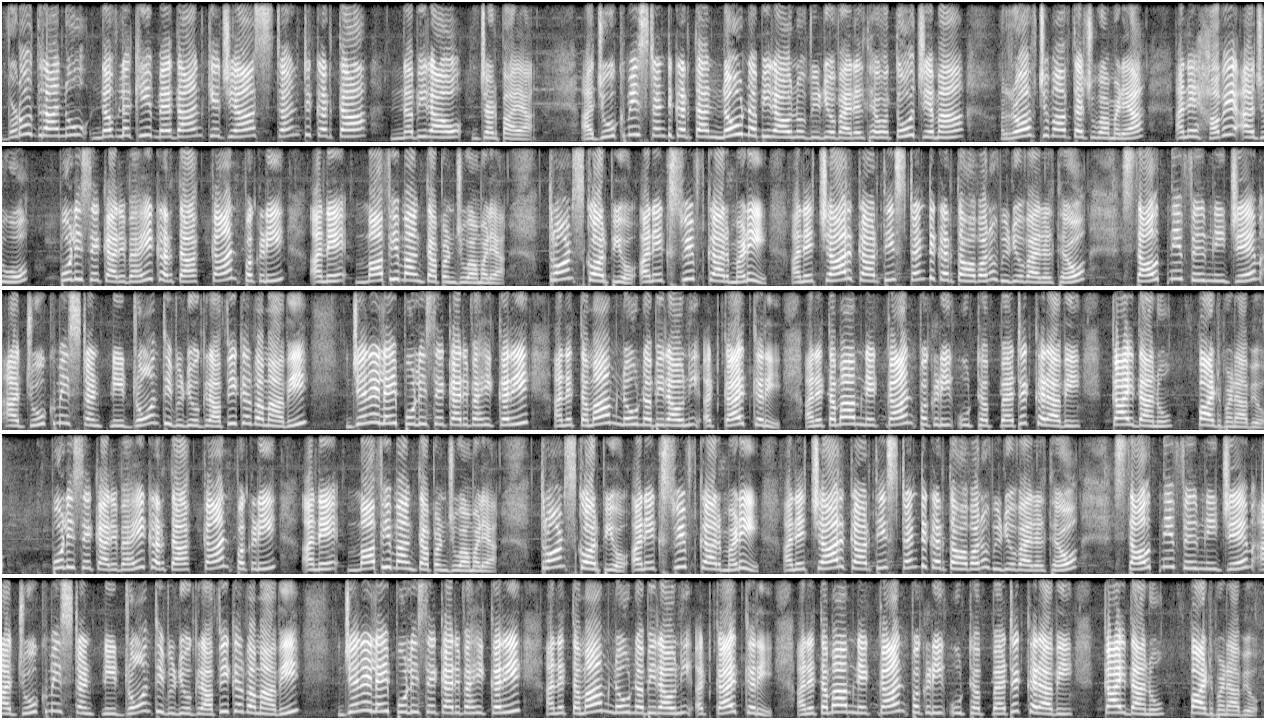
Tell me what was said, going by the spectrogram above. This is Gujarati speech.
વડોદરાનું નવલખી મેદાન કે જ્યાં સ્ટન્ટ કરતા નબીરાઓ ઝડપાયા. આ જોખમી સ્ટન્ટ કરતા નવ નબીરાઓનો વીડિયો વાયરલ થયો હતો, જેમાં રોફ જમાવતા જોવા મળ્યા. અને હવે આ જુઓ પોલીસે કાર્યવાહી કરતા કાન પકડી અને માફી માંગતા પણ જોવા મળ્યા. ત્રણ સ્કોર્પિયો અને એક સ્વિફ્ટ કાર મળી અને ચાર કારથી સ્ટન્ટ કરતા હોવાનો વીડિયો વાયરલ થયો. સાઉથની ફિલ્મની જેમ આ જોખમી સ્ટન્ટની ડ્રોનથી વિડીયોગ્રાફી કરવામાં આવી, જેને લઈ પોલીસે કાર્યવાહી કરી અને તમામ નવ નબીરાઓની અટકાયત કરી અને તમામને કાન પકડી ઉઠપ બેઠક કરાવી કાયદાનો પાઠ ભણાવ્યો. પોલીસે કાર્યવાહી કરતા કાન પકડી અને માફી માંગતા પણ જોવા મળ્યા. ત્રણ સ્કોર્પિયો અને એક સ્વિફ્ટ કાર મળી અને ચાર કારથી સ્ટન્ટ કરતા હોવાનો વીડિયો વાયરલ થયો. સાઉથની ફિલ્મની જેમ આ જોખમી સ્ટન્ટની ડ્રોનથી વિડીયોગ્રાફી કરવામાં આવી, જેને લઈ પોલીસે કાર્યવાહી કરી અને તમામ નવ નબીરાઓની અટકાયત કરી અને તમામને કાન પકડી ઉઠપ બેઠક કરાવી કાયદાનો પાઠ ભણાવ્યો.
